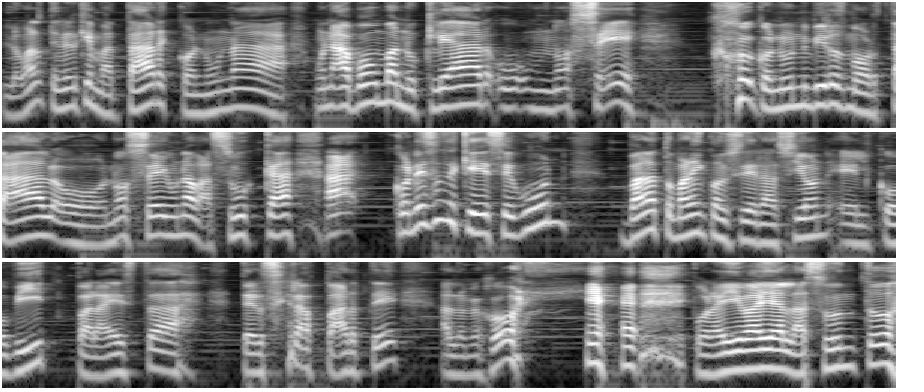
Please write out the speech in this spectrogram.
lo van a tener que matar con una, una bomba nuclear, no sé, con un virus mortal o no sé, una bazooka. Ah, con eso de que según van a tomar en consideración el COVID para esta tercera parte, a lo mejor por ahí vaya el asunto.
